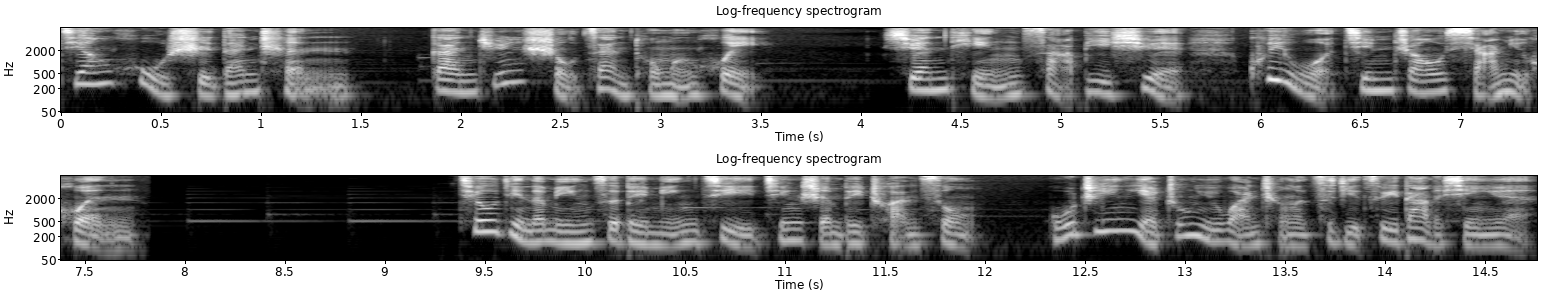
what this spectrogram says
江户史丹臣，感君首赞同盟会。宣庭洒碧血，愧我今朝侠女魂。”秋瑾的名字被铭记，精神被传颂，吴志英也终于完成了自己最大的心愿。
